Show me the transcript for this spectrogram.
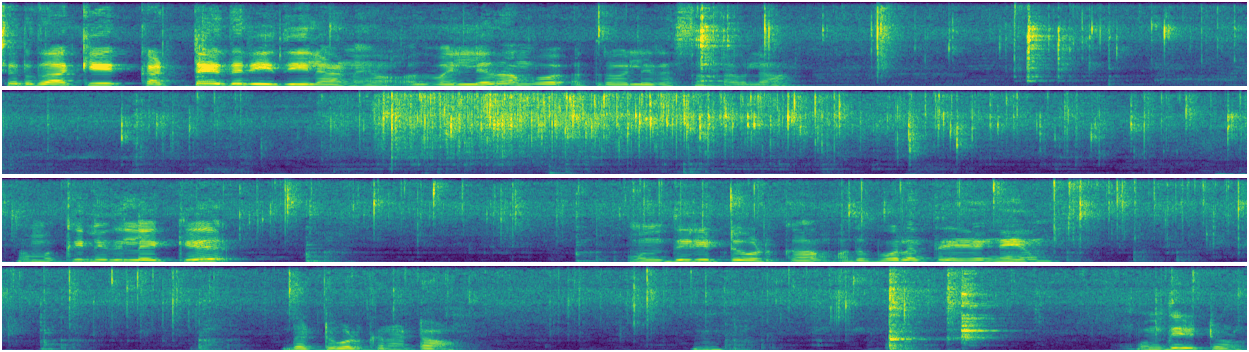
ചെറുതാക്കി കട്ട് ചെയ്ത രീതിയിലാണ്. അത് വലിയതാകുമ്പോൾ അത്ര വലിയ രസം ഉണ്ടാവില്ല. നമുക്കിനി ഇതിലേക്ക് മുന്തിരി ഇട്ട് കൊടുക്കാം. അതുപോലെ തേങ്ങയും ഇതിട്ട് കൊടുക്കണം കേട്ടോ. മുന്തിരി ഇട്ടോളൂ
